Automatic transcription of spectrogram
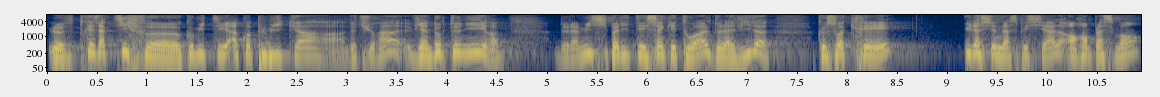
Le très actif euh, comité Aquapublica de Turin vient d'obtenir de la municipalité 5 étoiles de la ville que soit créée une hacienda spéciale en remplacement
